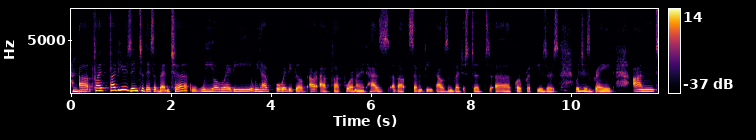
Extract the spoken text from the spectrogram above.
Mm-hmm. Uh, five five years into this adventure, we already we have already built our ad platform, and it has about seventeen thousand registered uh, corporate users, which mm-hmm. is mm. great. And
